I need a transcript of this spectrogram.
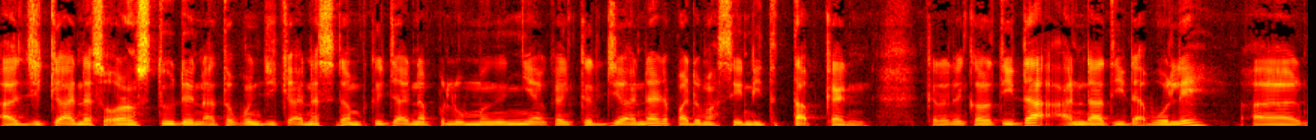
uh, jika anda seorang student ataupun jika anda sedang bekerja anda perlu menyiapkan kerja anda pada masa yang ditetapkan. Kerana kalau tidak anda tidak boleh uh,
